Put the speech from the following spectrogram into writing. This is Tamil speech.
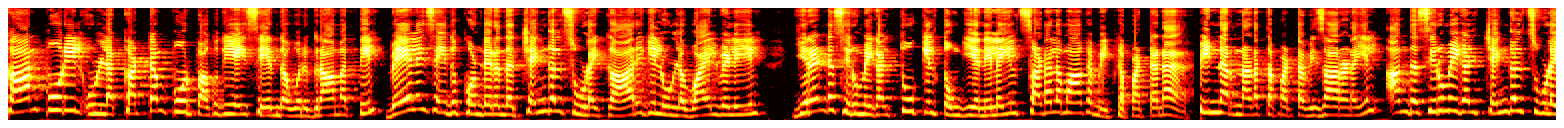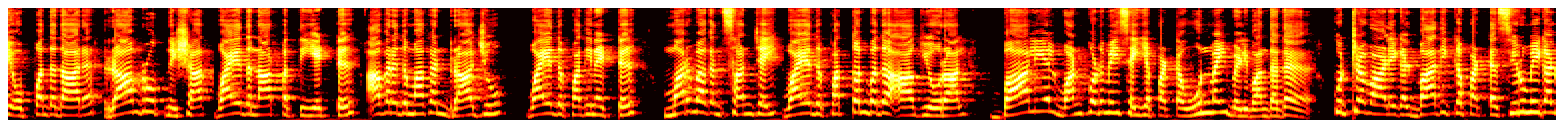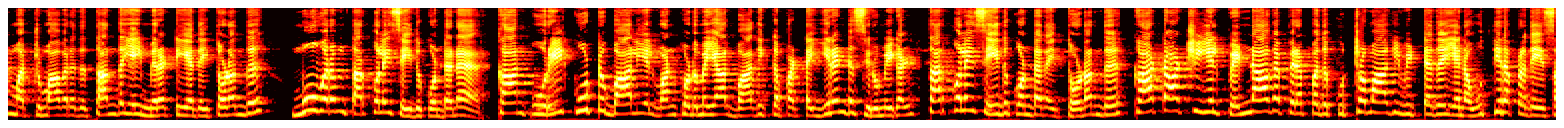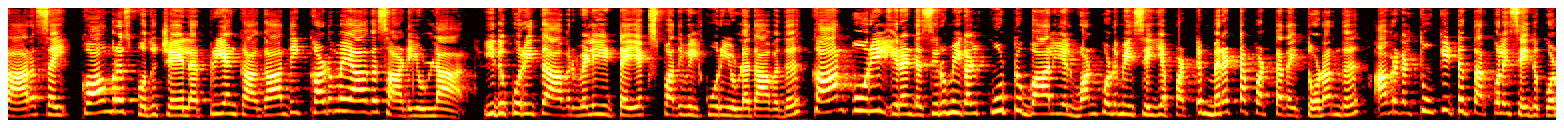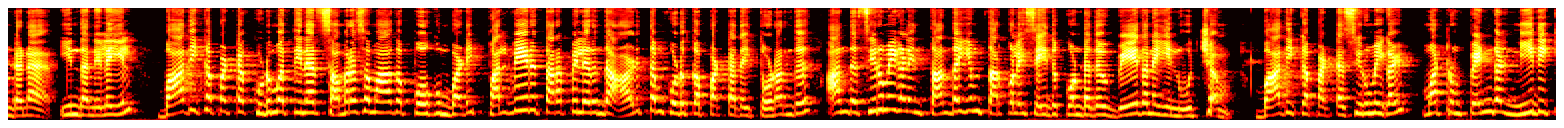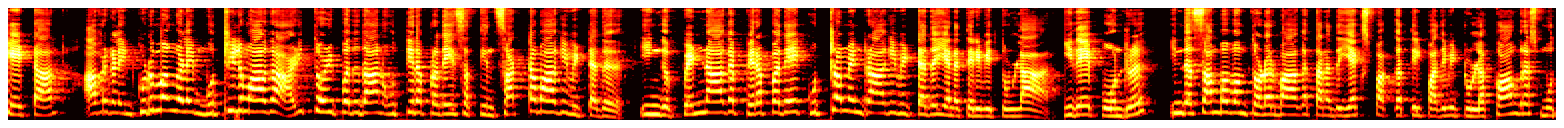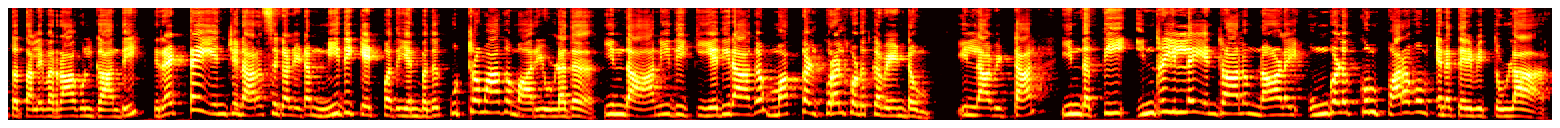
கான்பூரில் உள்ள கட்டம்பூர் பகுதியை சேர்ந்த ஒரு கிராமத்தில் வேலை செய்து கொண்டிருந்த செங்கல் சூளைக்கு அருகில் உள்ள வயல்வெளியில் இரண்டு சிறுமிகள் தூக்கில் தொங்கிய நிலையில் சடலமாக மீட்கப்பட்டனர் பின்னர் நடத்தப்பட்ட விசாரணையில் அந்த சிறுமிகள் செங்கல் சூளை ஒப்பந்ததாரர் ராம்ரூத் நிஷாத் வயது நாற்பத்தி எட்டு அவரது மகன் ராஜு வயது பதினெட்டு மருமகன் சஞ்சய் வயது பத்தொன்பது ஆகியோரால் பாலியல் வன்கொடுமை செய்யப்பட்ட உண்மை வெளிவந்தது. குற்றவாளிகள் பாதிக்கப்பட்ட சிறுமிகள் மற்றும் அவரது தந்தையை மிரட்டியதை தொடர்ந்து மூவரும் தற்கொலை செய்து கொண்டனர். கான்பூரில் கூட்டு பாலியல் வன்கொடுமையால் பாதிக்கப்பட்ட இரண்டு சிறுமிகள் தற்கொலை செய்து கொண்டதை தொடர்ந்து காட்டாட்சியில் பெண்ணாக பிறப்பது குற்றமாகிவிட்டது என உத்தரப்பிரதேச அரசை காங்கிரஸ் பொதுச் செயலர் பிரியங்கா காந்தி கடுமையாக சாடியுள்ளார். இது குறித்து அவர் வெளியிட்ட எக்ஸ் பதிவில் கூறியுள்ளதாவது கான்பூரில் இரண்டு சிறுமிகள் கூட்டு பாலியல் வன்கொடுமை செய்யப்பட்டு மிரட்டப்பட்டதை தொடர்ந்து அவர்கள் தூக்கிட்டு தற்கொலை செய்து கொண்டனர். இந்த நிலையில் பாதிக்கப்பட்ட குடும்பத்தினர் சமரசமாக போகும்படி பல்வேறு தரப்பிலிருந்து அழுத்தம் கொடுக்கப்பட்டதை தொடர்ந்து அந்த சிறுமிகளின் தந்தையும் தற்கொலை செய்து கொண்டது வேதனையின் உச்சம். பாதிக்கப்பட்ட சிறுமிகள் மற்றும் பெண்கள் நீதி கேட்டால் அவர்களின் குடும்பங்களை முற்றிலுமாக அழித்தொழிப்பதுதான் உத்தரப்பிரதேசத்தின் சட்டமாகிவிட்டது. இங்கு பெண்ணாக பிறப்பதே குற்றம் என்றாகிவிட்டது என தெரிவித்துள்ளார். இதே போன்று இந்த சம்பவம் தொடர்பாக தனது எக்ஸ் பக்கத்தில் பதிவிட்டுள்ள காங்கிரஸ் மூத்த தலைவர் ராகுல் காந்தி இரட்டை எஞ்சின் அரசுகளிடம் நீதி கேட்பது என்பது குற்றமாக மாறியுள்ளது. இந்த அநீதிக்கு எதிராக மக்கள் குரல் கொடுக்க வேண்டும். இல்லாவிட்டால் இந்த தீ இன்று இல்லை என்றாலும் நாளை உங்களுக்கும் பரவும் என தெரிவித்துள்ளார்.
